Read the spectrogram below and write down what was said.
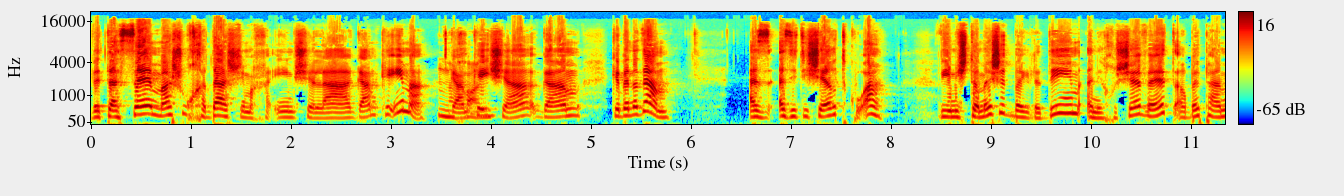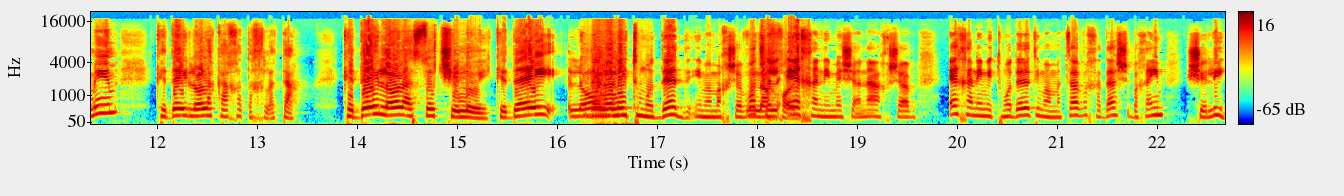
ותעשה משהו חדש עם החיים שלה, גם כאימא, גם נכון. כאישה, גם כבן אדם, אז, אז היא תישאר תקועה. והיא משתמשת בילדים, אני חושבת, הרבה פעמים, כדי לא לקחת החלטה. כדי לא לעשות שינוי, כדי לא... כדי לא להתמודד עם המחשבות נכון. של איך אני משנה עכשיו, איך אני מתמודדת עם המצב החדש בחיים שלי,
